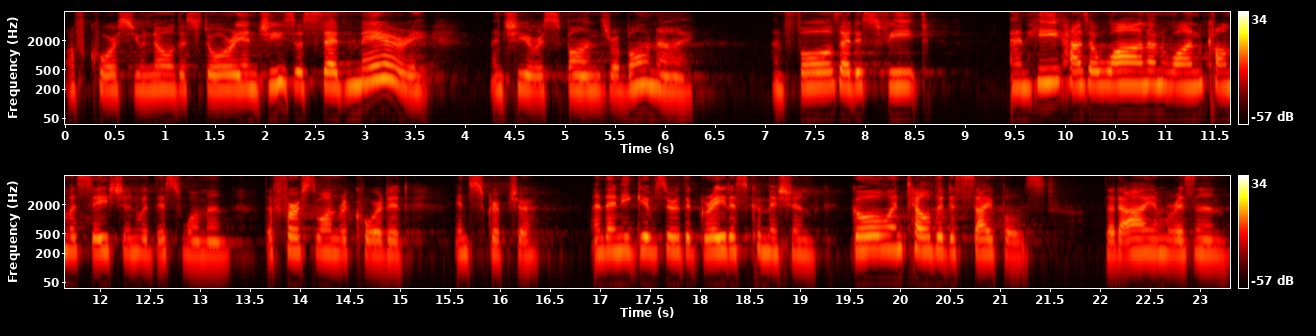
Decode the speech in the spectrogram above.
Of course, you know the story. And Jesus said, Mary. And she responds, Rabboni, and falls at his feet. And he has a one on one conversation with this woman, the first one recorded in Scripture. And then he gives her the greatest commission go and tell the disciples that I am risen.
